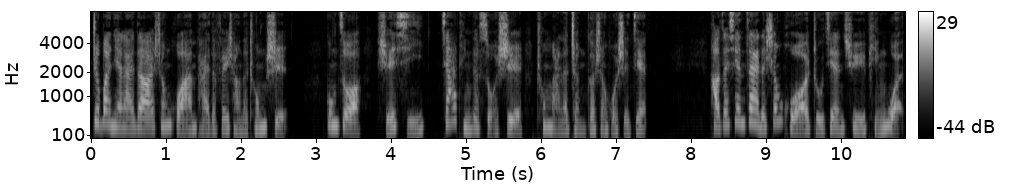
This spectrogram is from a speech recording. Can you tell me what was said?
这半年来的生活安排的非常的充实，工作、学习、家庭的琐事充满了整个生活时间。好在现在的生活逐渐趋于平稳，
